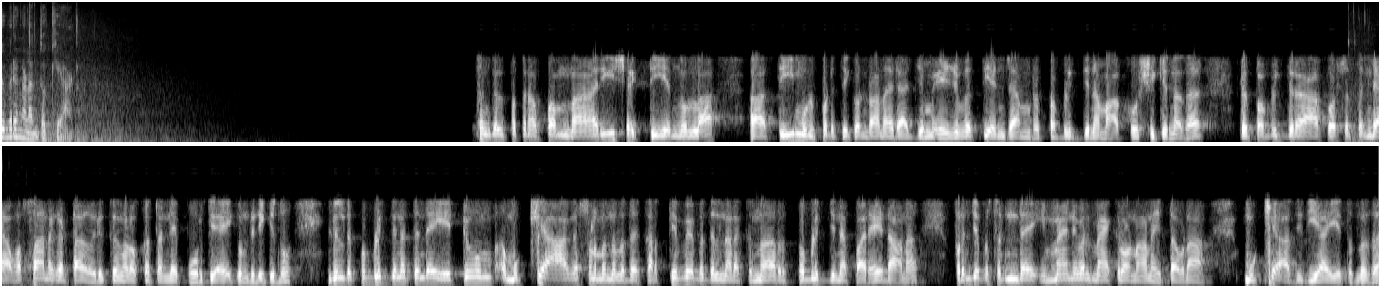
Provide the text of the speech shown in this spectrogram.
വിവരങ്ങൾ എന്തൊക്കെയാണ്? സങ്കല്പത്തിനൊപ്പം നാരി ശക്തി എന്നുള്ള തീം ഉൾപ്പെടുത്തിക്കൊണ്ടാണ് രാജ്യം എഴുപത്തിയഞ്ചാം റിപ്പബ്ലിക് ദിനം ആഘോഷിക്കുന്നത്. റിപ്പബ്ലിക് ദിന ആഘോഷത്തിന്റെ അവസാന അവസാനഘട്ട ഒരുക്കങ്ങളൊക്കെ തന്നെ പൂർത്തിയായിക്കൊണ്ടിരിക്കുന്നു. ഇതിൽ റിപ്പബ്ലിക് ദിനത്തിന്റെ ഏറ്റവും മുഖ്യ ആകർഷണം എന്നുള്ളത് കർത്തവ്യപഥത്തിൽ നടക്കുന്ന റിപ്പബ്ലിക് ദിന പരേഡാണ് ഫ്രഞ്ച് പ്രസിഡന്റ് ഇമ്മാനുവൽ മാക്രോൺ ആണ് ഇത്തവണ മുഖ്യ അതിഥിയായി എത്തുന്നത്.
